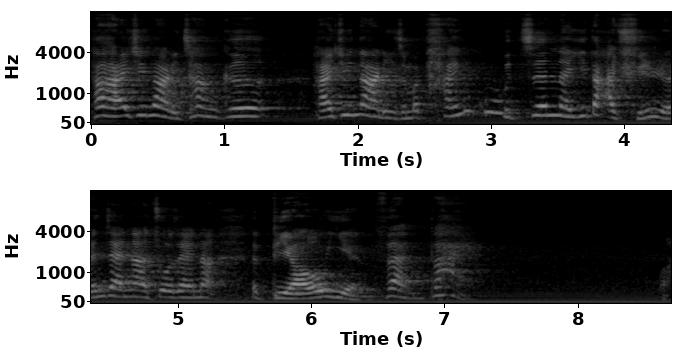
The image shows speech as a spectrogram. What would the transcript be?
他还去那里唱歌，还去那里怎么弹古筝呢？一大群人在那坐在那表演饭拜，哇！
